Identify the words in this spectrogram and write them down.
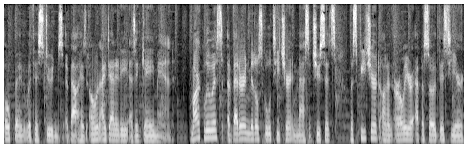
open with his students about his own identity as a gay man. Mark Lewis, a veteran middle school teacher in Massachusetts, was featured on an earlier episode this year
